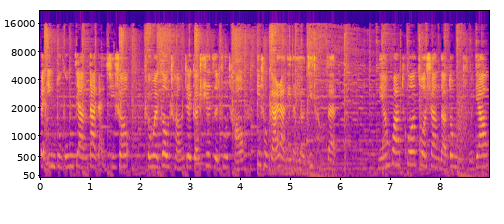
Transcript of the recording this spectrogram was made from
被印度工匠大胆吸收，成为构成这个狮子柱头艺术感染力的有机成分。莲花托座上的动物浮雕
